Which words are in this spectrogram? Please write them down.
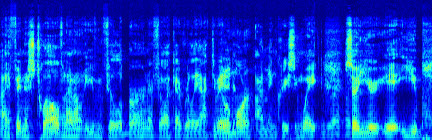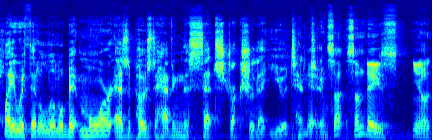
I finish 12 and I don't even feel a burn. I feel like I've really activated. more. I'm increasing weight. Exactly. So you you play with it a little bit more as opposed to having this set structure that you attend Yeah, to. and so, some days, you know,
